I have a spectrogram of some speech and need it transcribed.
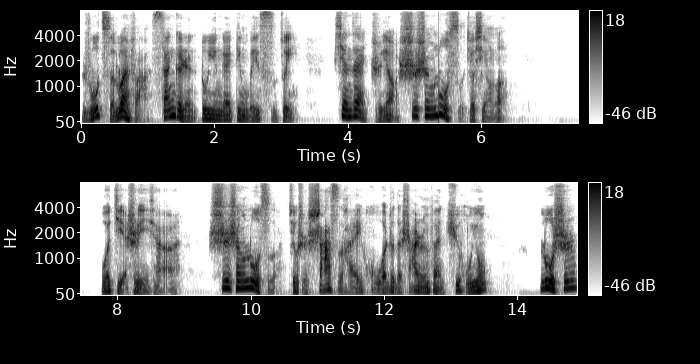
如此乱法，三个人都应该定为死罪。现在只要失生鹿死就行了。”我解释一下啊，失生鹿死就是杀死还活着的杀人犯屈胡庸，鹿尸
